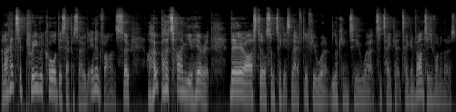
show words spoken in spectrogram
And I had to pre record this episode in advance, so I hope by the time you hear it, there are still some tickets left if you were looking to, uh, to take, take advantage of one of those.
